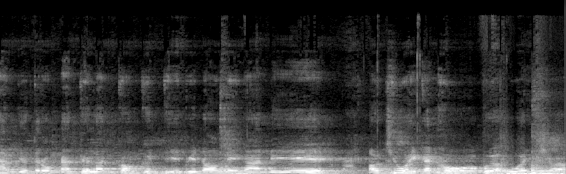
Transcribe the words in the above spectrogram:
นั่งอยู่ตรงนั้นเพื่อลั่นข้องขึ้นทีพี่น้องในงานนี้ เอาช่วยกันโหเพื่ออวยชา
